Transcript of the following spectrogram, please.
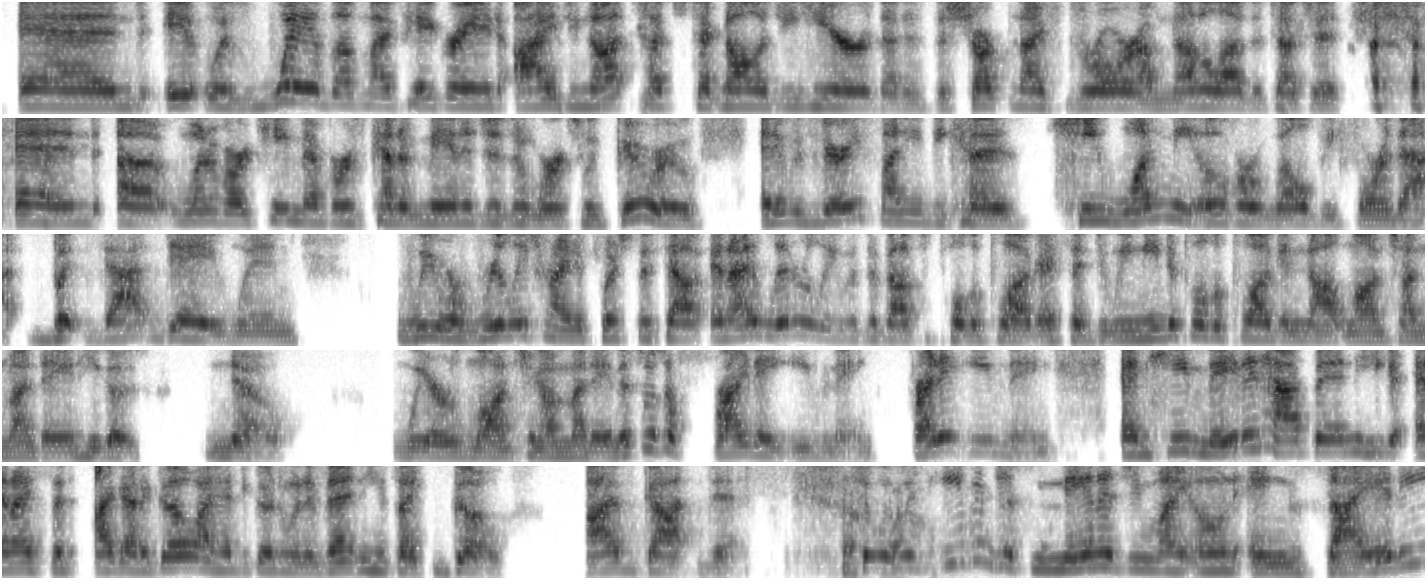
and it was way above my pay grade. I do not touch technology here. That is the sharp knife drawer. I'm not allowed to touch it. and uh, one of our team members kind of manages and works with Guru. And it was very funny because he won me over well before that. But that day when we were really trying to push this out, and I literally was about to pull the plug. I said, Do we need to pull the plug and not launch on Monday? And he goes, No, we are launching on Monday. And this was a Friday evening, Friday evening. And he made it happen. He and I said, I gotta go. I had to go to an event. And he's like, go, I've got this. So wow. it was even just managing my own anxiety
